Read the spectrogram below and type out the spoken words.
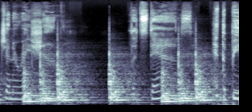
generation. Let's dance, hit the beat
